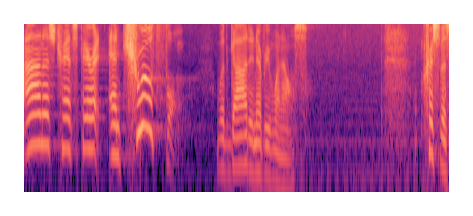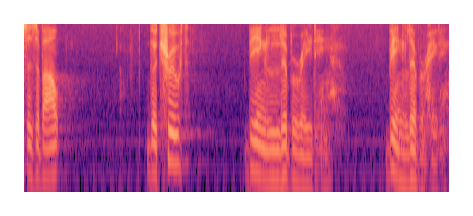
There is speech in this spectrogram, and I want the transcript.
honest, transparent, and truthful with God and everyone else. Christmas is about the truth being liberating. Being liberating.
